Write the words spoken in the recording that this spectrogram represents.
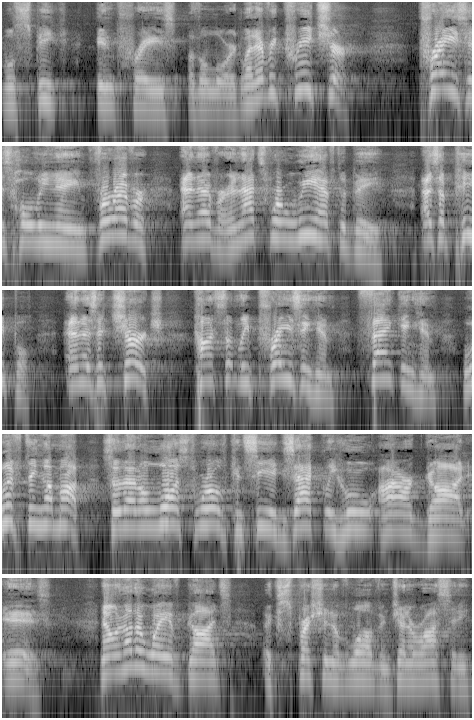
will speak in praise of the Lord. Let every creature praise his holy name forever and ever. And that's where we have to be as a people and as a church, constantly praising him, thanking him, lifting him up so that a lost world can see exactly who our God is. Now, another way of God's expression of love and generosity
